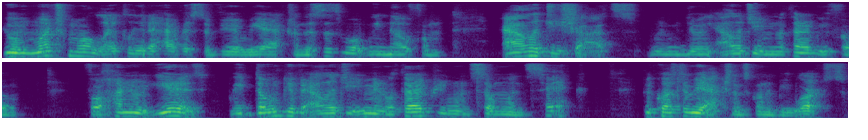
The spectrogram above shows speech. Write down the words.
you're much more likely to have a severe reaction. This is what we know from allergy shots. We've been doing allergy immunotherapy for, for 100 years. We don't give allergy immunotherapy when someone's sick because the reaction is going to be worse.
